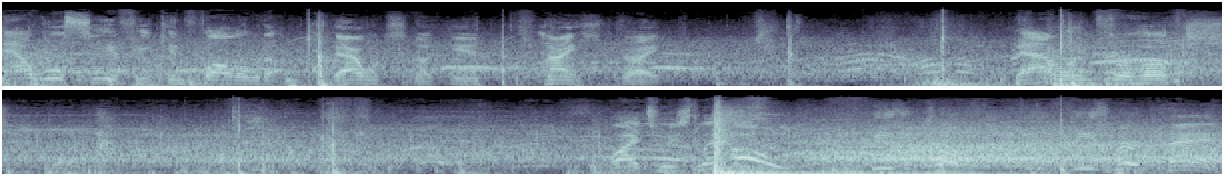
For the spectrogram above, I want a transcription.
Now we'll see if he can follow it up. That one snuck in. Nice strike. Battling for hooks. All right, so he's. Oh, he's in trouble. He's hurt bad.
